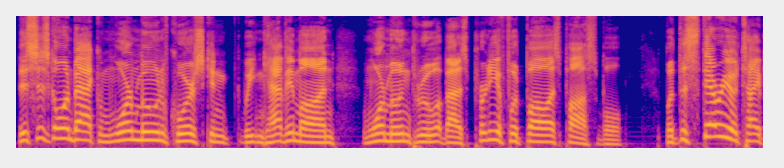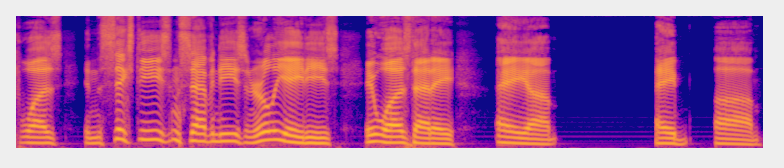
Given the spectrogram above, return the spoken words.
this is going back, and Warren Moon, of course, can we can have him on. Warren Moon threw about as pretty a football as possible. But the stereotype was in the 60s and 70s and early 80s, it was that a a uh, a um,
